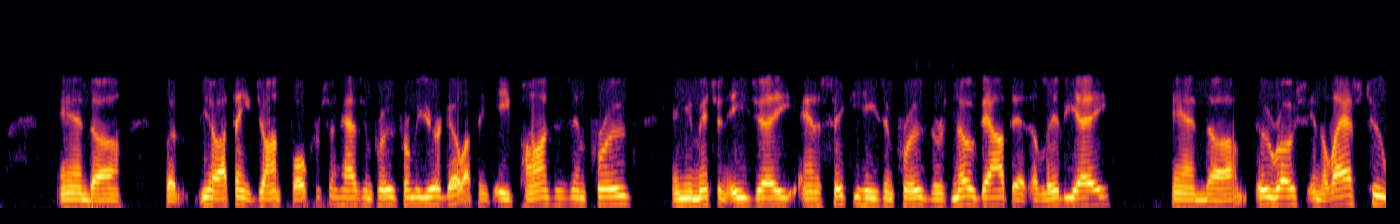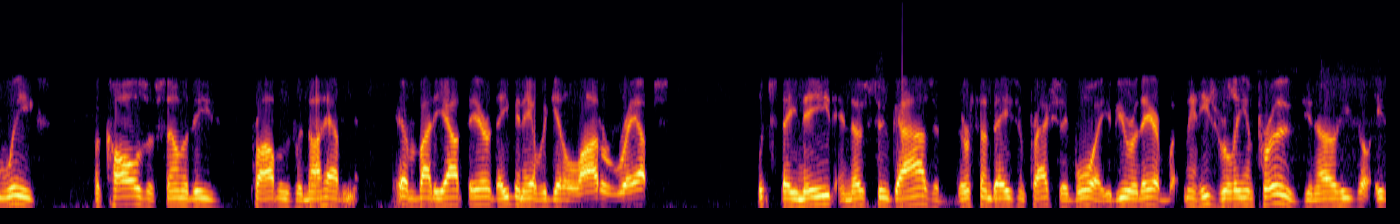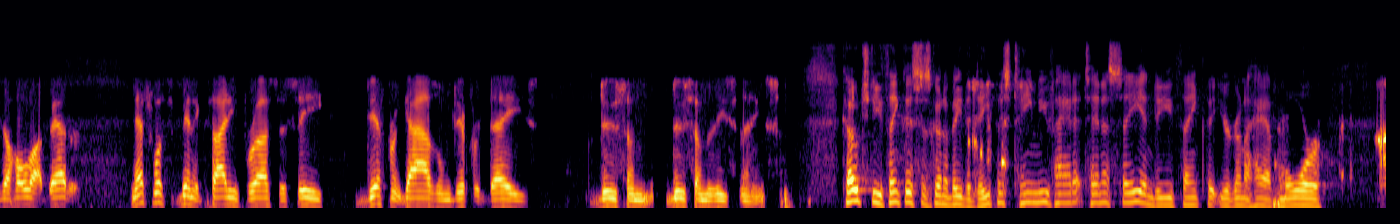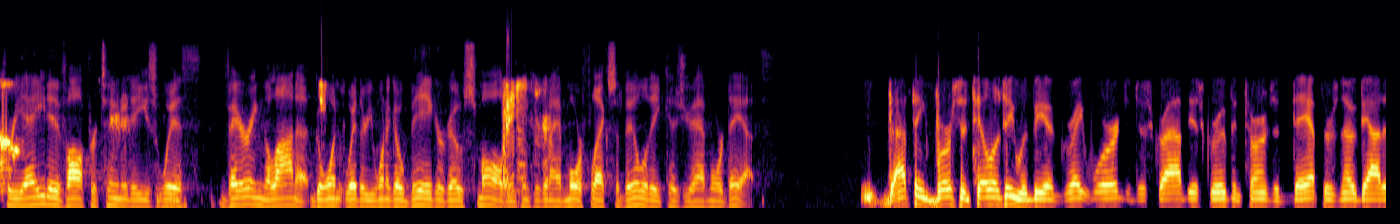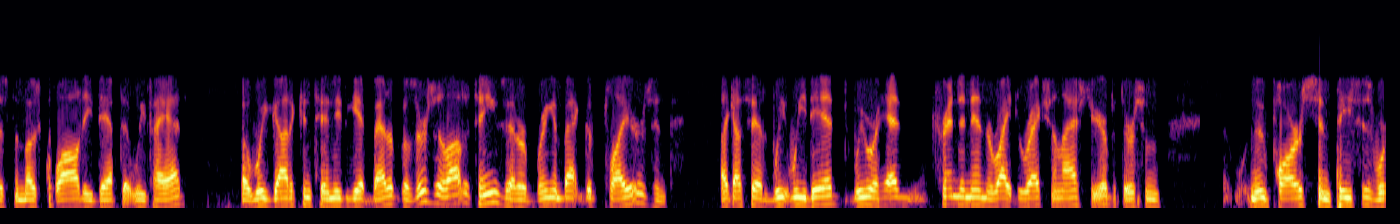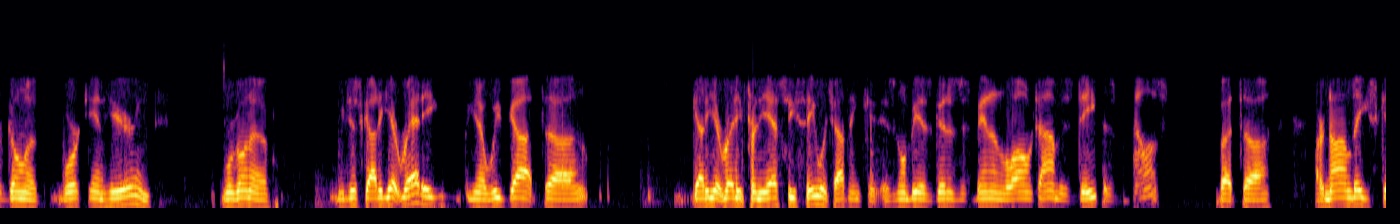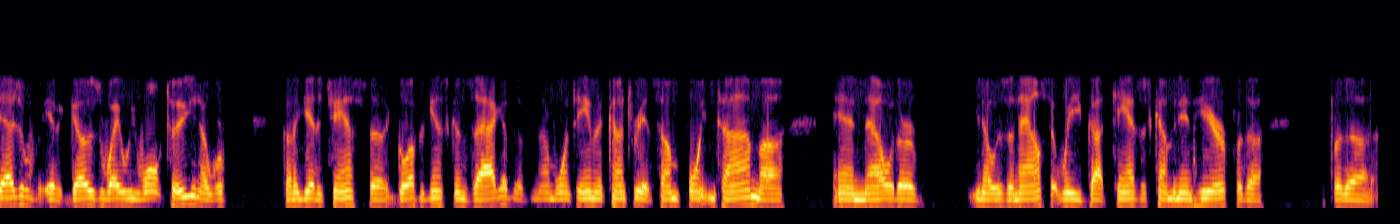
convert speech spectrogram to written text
And uh, but you know, I think John Fulkerson has improved from a year ago. I think E. Pons has improved. And you mentioned EJ Anosike, he's improved. There's no doubt that Olivier and um, Uros in the last two weeks, because of some of these problems with not having everybody out there, they've been able to get a lot of reps, which they need. And those two guys, there's some days in practice, boy, if you were there, but man, he's really improved. You know, he's a, he's a whole lot better. And that's what's been exciting for us to see different guys on different days do some do some of these things. Coach, do you think this is going to be the deepest team you've had at Tennessee, and do you think that you're going to have more creative opportunities with varying the lineup, going whether you want to go big or go small? Do you think you're going to have more flexibility because you have more depth? I think versatility would be a great word to describe this group in terms of depth. There's no doubt it's the most quality depth that we've had, but we got to continue to get better because there's a lot of teams that are bringing back good players and like I said, we we did we were heading trending in the right direction last year, but there's some new parts and pieces we're going to work in here, and we're going to we just got to get ready. You know, we've got uh, got to get ready for the SEC, which I think is going to be as good as it's been in a long time, as deep, as balanced. But uh, our non-league schedule, if it goes the way we want to, you know, we're going to get a chance to go up against Gonzaga, the number one team in the country, at some point in time. Uh, and now with our you know, it was announced that we've got Kansas coming in here for the for the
